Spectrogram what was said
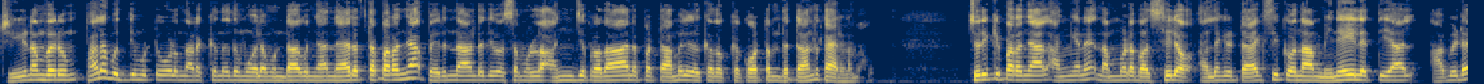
ക്ഷീണം വരും പല ബുദ്ധിമുട്ടുകളും നടക്കുന്നത് മൂലമുണ്ടാകും. ഞാൻ നേരത്തെ പറഞ്ഞ പെരുന്നാണ്ട് ദിവസമുള്ള അഞ്ച് പ്രധാനപ്പെട്ട അമലുകൾക്ക് അതൊക്കെ കോട്ടം തെറ്റാൻ കാരണമാകും. ചുരുക്കി പറഞ്ഞാൽ അങ്ങനെ നമ്മുടെ ബസ്സിലോ അല്ലെങ്കിൽ ടാക്സിക്കോ നാം മിനയിലെത്തിയാൽ അവിടെ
